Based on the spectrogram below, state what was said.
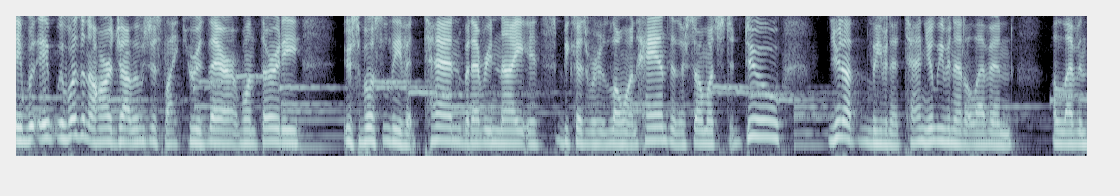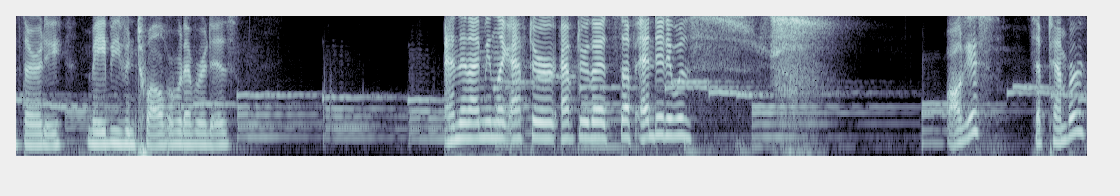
it, it, it wasn't a hard job. It was just like you were there at 1.30. You're supposed to leave at 10, but every night it's because we're low on hands and there's so much to do. You're not leaving at 10. You're leaving at 11, 11.30, maybe even 12 or whatever it is. And then I mean like after after that stuff ended, it was August, September.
